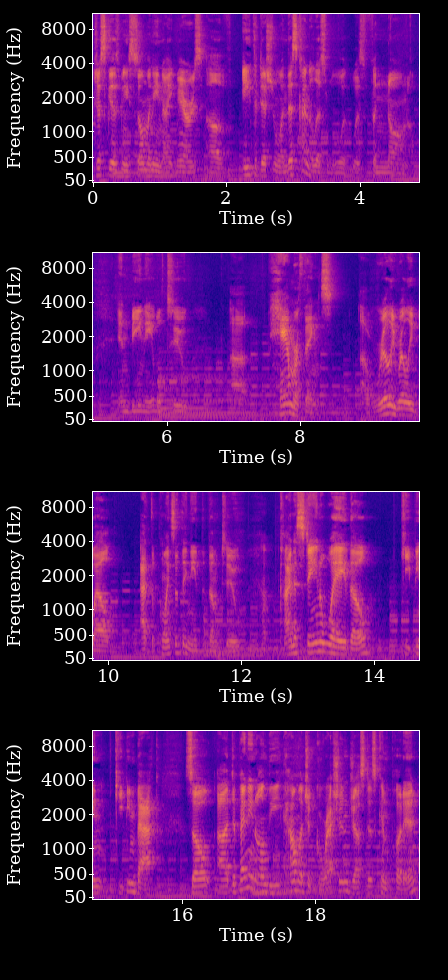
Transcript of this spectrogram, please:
just gives me so many nightmares of 8th edition when this kind of list w- was phenomenal in being able to uh, hammer things uh, really, really well at the points that they needed them to. Kind of staying away though, keeping keeping back. So uh, depending on the how much aggression Justice can put in,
